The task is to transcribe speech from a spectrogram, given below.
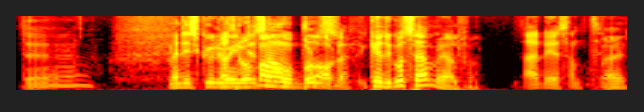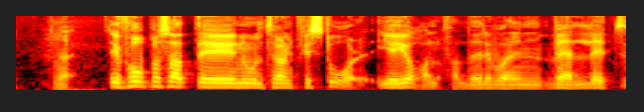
Det... Men det skulle Jag vara tror man mår intressant bra det. Kan ju inte gå sämre i alla fall. Ja, det är sant. Nej. Vi får hoppas att eh, Noel Törnqvist står, gör jag i alla fall. Det var en väldigt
